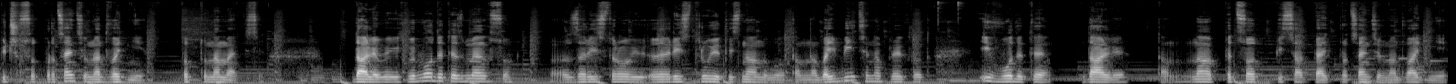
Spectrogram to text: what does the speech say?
під 600% на 2 дні, тобто на Мексі. Далі ви їх виводите з Мексу, е, зареєструю- е, наново там, на Bybit, наприклад, і вводите далі там, на 555% на 2 дні.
